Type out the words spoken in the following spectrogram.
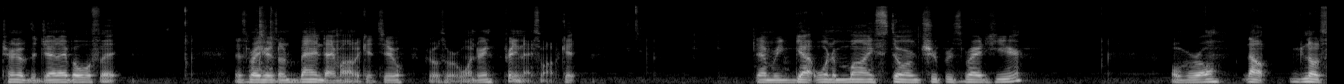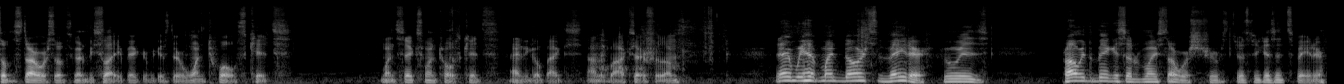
Return of the Jedi Boba Fett. This right here is a Bandai model kit too, for those who are wondering. Pretty nice model kit. Then we got one of my Stormtroopers right here. Overall, now notice of the Star Wars stuff is going to be slightly bigger because they're 112 kits. 1.6, 112 kits. I had to go back on the box art for them. Then we have my Darth Vader, who is probably the biggest out of my Star Wars troops, just because it's Vader.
